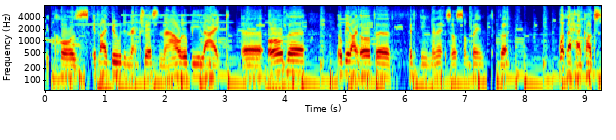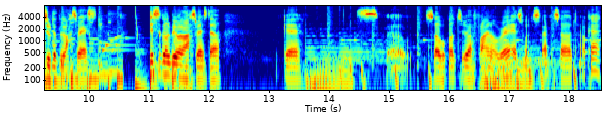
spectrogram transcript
because if I do the next race now, it'll be like uh, over, it'll be like over 15 minutes or something. But what the heck? I'll just do the last race. This is gonna be my last race though. Okay. So, so we're going to do our final race for this episode. Okay.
